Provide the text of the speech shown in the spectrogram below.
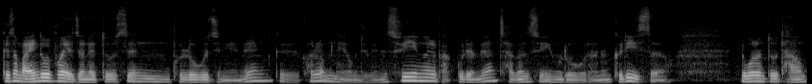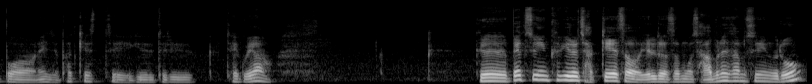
그래서 마인드 골프가 예전에 또 쓴 블로그 중에는 그 컬럼 내용 중에는 스윙을 바꾸려면 작은 스윙으로라는 글이 있어요. 이거는 또 다음번에 이제 팟캐스트 얘기를 드릴 테고요. 그 백스윙 크기를 작게 해서 예를 들어서 뭐 4분의 3 스윙으로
